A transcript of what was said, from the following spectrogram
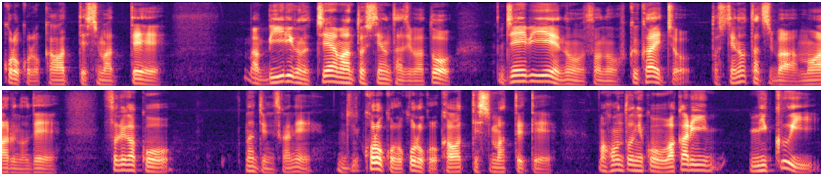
コロコロ変わってしまって、まあ、B リーグのチェアマンとしての立場と JBA のその副会長としての立場もあるのでそれがこう何て言うんですかねコロコロコロコロ変わってしまってて、まあ、本当にこう分かりにくい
